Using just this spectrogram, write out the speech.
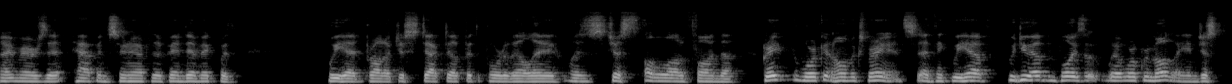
nightmares that happened soon after the pandemic with we had product just stacked up at the port of LA was just a lot of fun. The great work at home experience. I think we have we do have employees that work remotely and just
